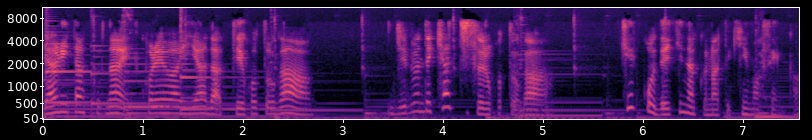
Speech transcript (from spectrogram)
やりたくないこれは嫌だっていうことが自分でキャッチすることが結構できなくなってきませんか？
